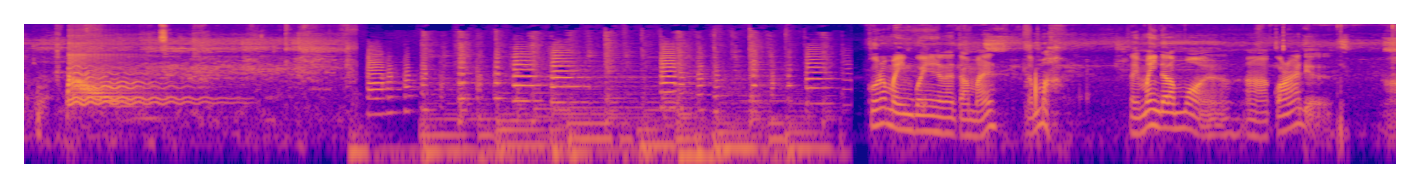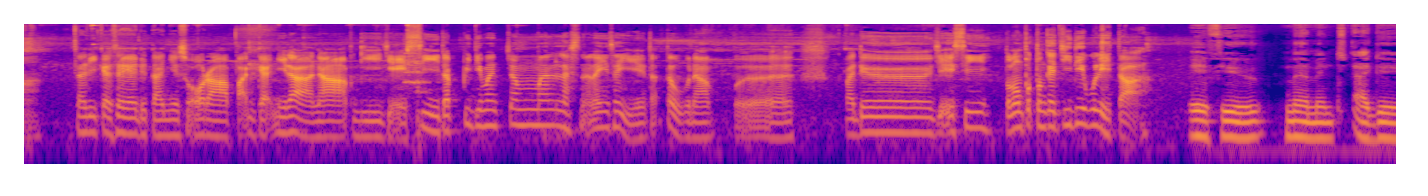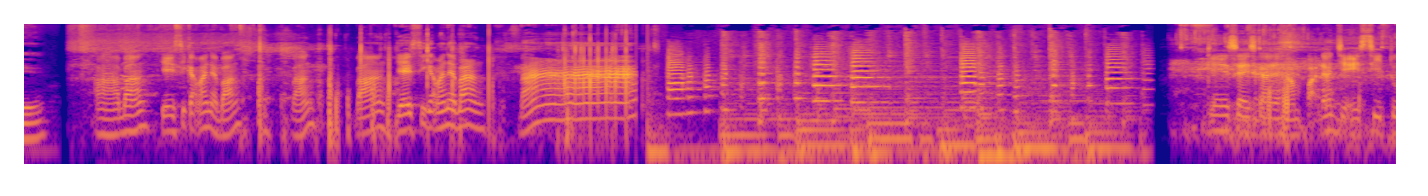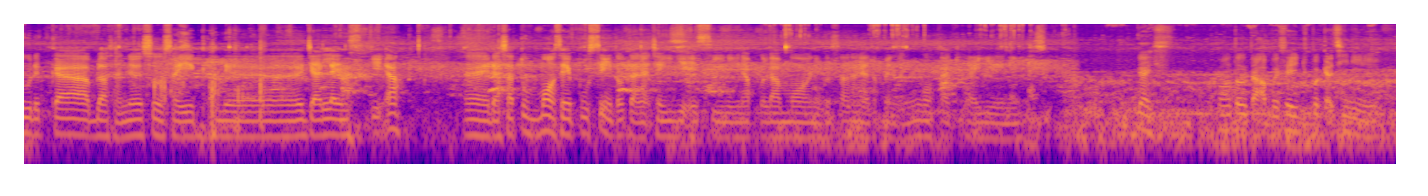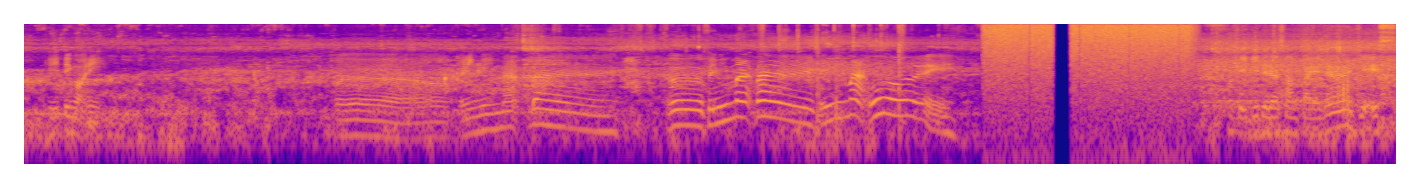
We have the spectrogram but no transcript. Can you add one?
main buah yang dalam taman Lemah Saya main dalam mall ha, Korang ada ha. Tadi kan saya ada tanya seorang Pak Gad ni lah Nak pergi JSC Tapi dia macam malas nak layan saya Tak tahu kenapa Pada JSC Tolong potong gaji dia boleh tak? A few moments ago Ah bang, JSC kat mana bang? Bang? Bang, JSC kat mana bang? Bang! Okay, saya sekarang dah nampak dah JSC tu dekat belah sana. So, saya kena jalan sikit lah. Eh, dah satu mall saya pusing. Tahu tak nak cari JSC ni? Kenapa lah mall ni besar sangat. Sampai lenguh kaki saya ni. Guys, korang tahu tak apa saya jumpa kat sini ni? Okay, tengok ni. Oh, Family Mart bang Oh, Family Mart bang Family Mart, woi Okay, kita dah sampai dah JSC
